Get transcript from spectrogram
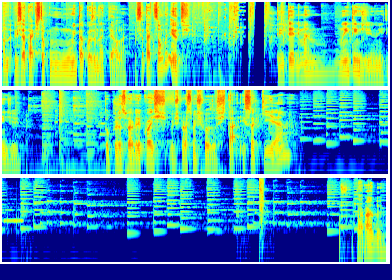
Mano, os ataques estão com muita coisa na tela. Os ataques são bonitos. Tentei ali, mas não entendi, não entendi. Tô curioso pra ver quais os próximos puzzles. Tá, isso aqui é... Ficou parado?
